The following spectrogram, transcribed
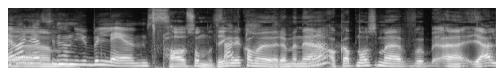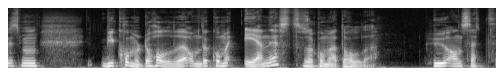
er det, eh, sånn jubileums... ha sånne ting, det kan man gjøre, men jeg, Ja. akkurat nå som jeg eh, Jeg er liksom Vi kommer til å holde det. Om det kommer én gjest, så kommer jeg til å holde det. Uansett.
